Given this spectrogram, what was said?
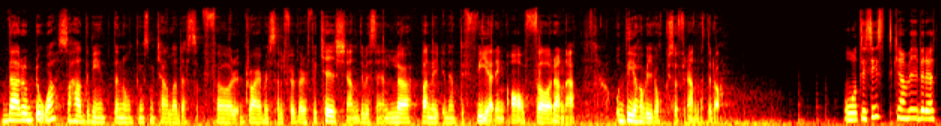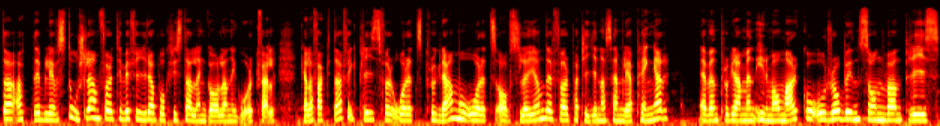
Där och då så hade vi inte någonting som kallades för driver self-verification, det vill säga en löpande identifiering av förarna. Och det har vi ju också förändrat idag. Och till sist kan vi berätta att det blev storslam för TV4 på Kristallengalan igår kväll. Kalla fakta fick pris för årets program och årets avslöjande för partiernas hemliga pengar. Även programmen Irma och Marco och Robinson vann pris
